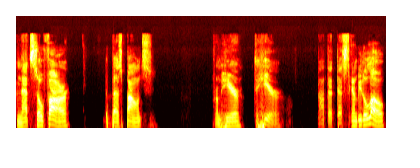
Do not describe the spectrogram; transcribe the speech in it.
And that's so far the best bounce from here to here. Not that that's going to be the low,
